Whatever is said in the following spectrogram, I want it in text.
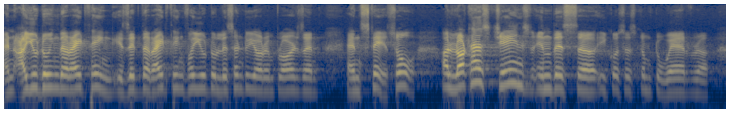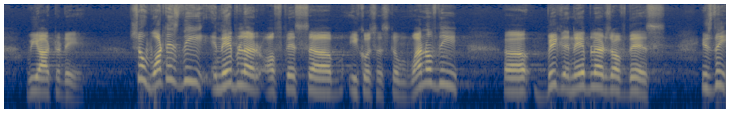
And are you doing the right thing? Is it the right thing for you to listen to your employers and, and stay? So a lot has changed in this uh, ecosystem to where uh, we are today. So what is the enabler of this uh, ecosystem? One of the uh, big enablers of this is the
